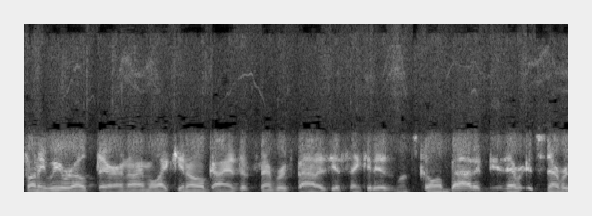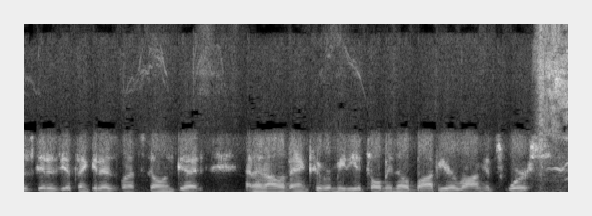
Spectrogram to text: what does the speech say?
funny. We were out there, and I'm like, you know, guys, it's never as bad as you think it is when it's going bad, and never, it's never as good as you think it is when it's going good. And then all the Vancouver media told me, no, Bob, you're wrong. It's worse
